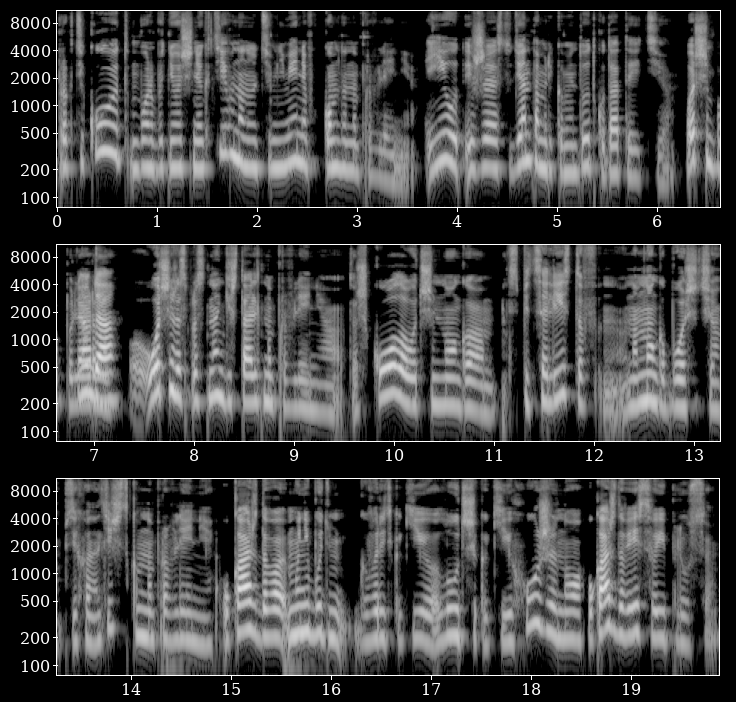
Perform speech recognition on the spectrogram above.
практикуют, может быть, не очень активно, но тем не менее в каком-то направлении. И, вот, и же студентам рекомендуют куда-то идти. Очень популярно, очень распространено гештальт направление. Это школа, очень много специалистов, намного больше, чем в психоаналитическом направлении. У каждого, мы не будем говорить, какие лучше, какие хуже, но у каждого есть свои плюсы.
